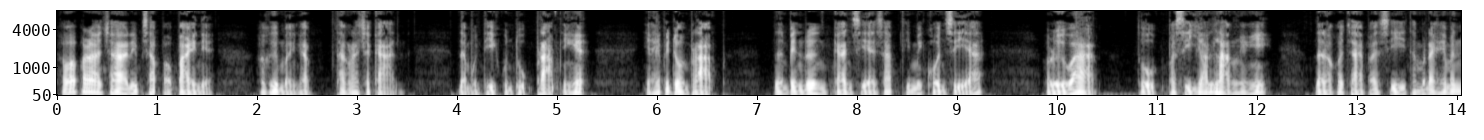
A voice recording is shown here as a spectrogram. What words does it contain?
คำว่าพระราชาริบทรัพย์เอาไปเนี่ยก็คือเหมือนกับทางราชการ แต่บางทีคุณถูกปรับอย่างเงี้ยอย่าให้ไปโดนปรับนั่นเป็นเรื่องการเสียทรัพย์ที่ไม่ควรเสีย หรือว่าถูกภาษีย้อนหลังอย่างนี้แต่เราก็จ่ายภาษีทำอะไรให้มัน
